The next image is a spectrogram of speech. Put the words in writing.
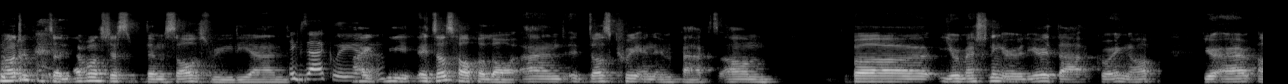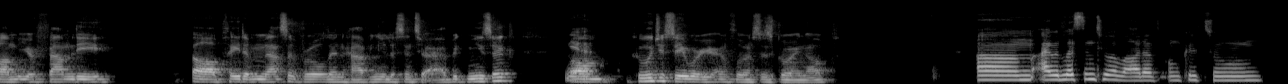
Hundred percent. Everyone's just themselves, really, and exactly. Yeah. I agree. It does help a lot, and it does create an impact. Um, but you were mentioning earlier that growing up, your um your family uh played a massive role in having you listen to Arabic music. Yeah. Um, who would you say were your influences growing up? Um, I would listen to a lot of Um Kulthum,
